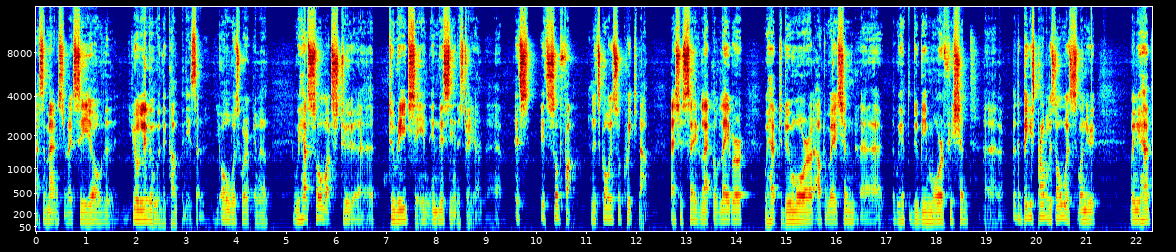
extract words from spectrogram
as a manager, like CEO, the, you're living with the companies and you're always working. And we have so much to uh, to reach in, in this industry, and uh, it's it's so fun and it's going so quick now. As you say, lack of labor. We have to do more automation. Uh, we have to do, be more efficient. Uh, but the biggest problem is always when you when you have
